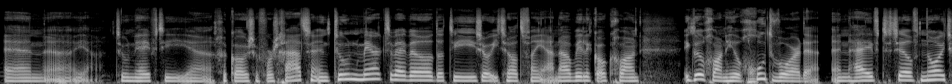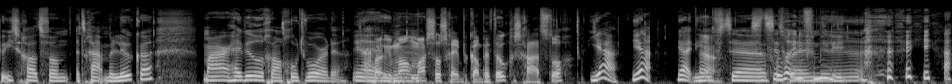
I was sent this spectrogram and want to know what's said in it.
En uh, ja, toen heeft hij uh, gekozen voor schaatsen. En toen merkten wij wel dat hij zoiets had van ja, nou wil ik ook gewoon ik wil gewoon heel goed worden. En hij heeft zelf nooit zoiets gehad van het gaat me lukken. Maar hij wilde gewoon goed worden. Ja. Maar uw man Marcel Schepenkamp heeft ook geschaatst, toch? Ja, ja. Ja, die heeft. Uh, het zit wel in de familie. Uh, ja.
